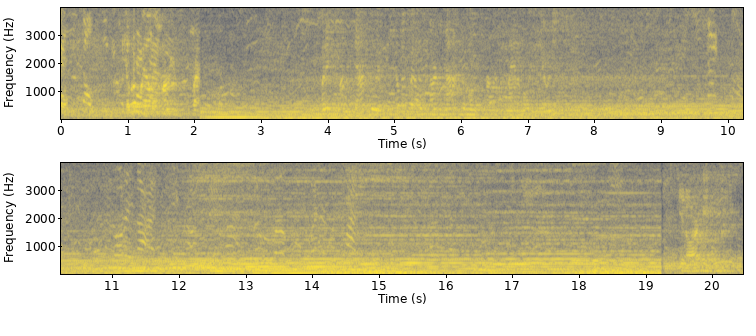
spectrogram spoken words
Killer whales aren't. But it comes down to it, killer whales are not the most powerful animal in the ocean. No, they're not. In our hands.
